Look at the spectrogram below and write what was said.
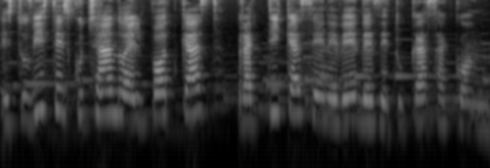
Estuviste escuchando el podcast Practica CNB desde tu casa con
